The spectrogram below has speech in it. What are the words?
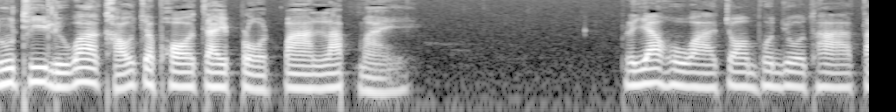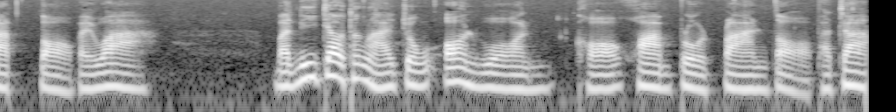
ดูทีหรือว่าเขาจะพอใจโปรดปานรับไหมพระยะโฮวาจอมพลโยธาตัดต่อไปว่า บัดนนี้เจ้าทั้งหลายจงอ้อนวอนขอความโปรดปรานต่อพระเจ้า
